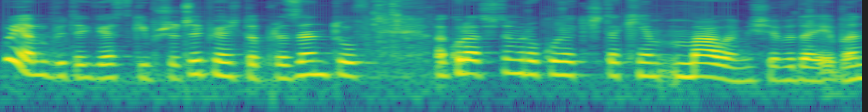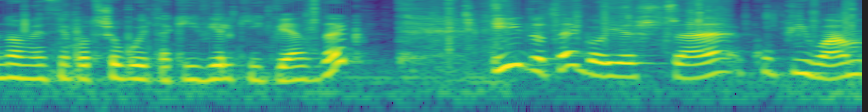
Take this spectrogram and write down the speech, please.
bo ja lubię te gwiazdki przyczepiać do prezentów. Akurat w tym roku jakieś takie małe mi się wydaje będą, więc nie potrzebuję takich wielkich gwiazdek. I do tego jeszcze kupiłam,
